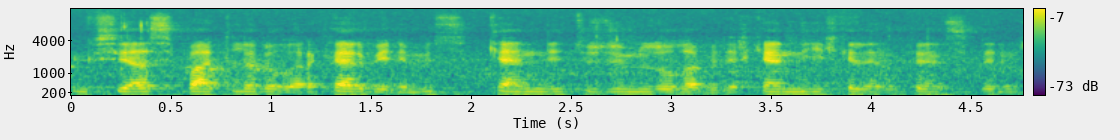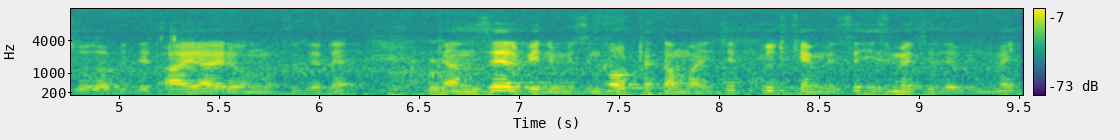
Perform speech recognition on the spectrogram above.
Çünkü siyasi partiler olarak her birimiz kendi tüzüğümüz olabilir, kendi ilkelerimiz, prensiplerimiz olabilir, ayrı ayrı olmak üzere. Yalnız her birimizin ortak amacı ülkemize hizmet edebilmek.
